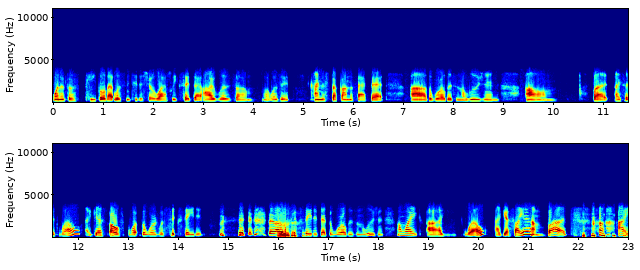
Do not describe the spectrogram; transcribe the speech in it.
one of the people that listened to the show last week said that I was um what was it? Kind of stuck on the fact that uh the world is an illusion. Um but I said, well, I guess oh, what the word was fixated. that I was fixated that the world is an illusion. I'm like, uh, well, I guess I am, but I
